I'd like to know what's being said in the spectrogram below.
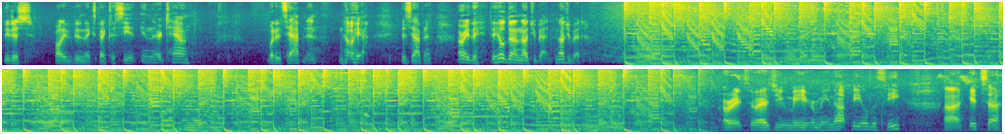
They just probably didn't expect to see it in their town. But it's happening. Oh yeah, it's happening. All right, the, the hill down, not too bad, not too bad. Right, so as you may or may not be able to see, uh, it's uh,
